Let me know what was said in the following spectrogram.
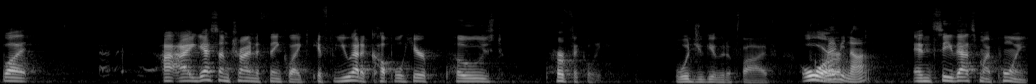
but I, I guess I'm trying to think like if you had a couple here posed perfectly, would you give it a five? Or Maybe not. and see, that's my point,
